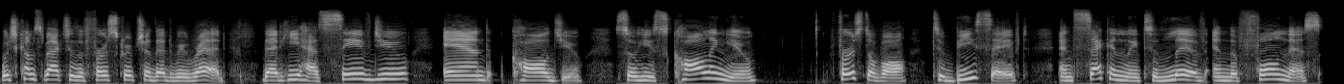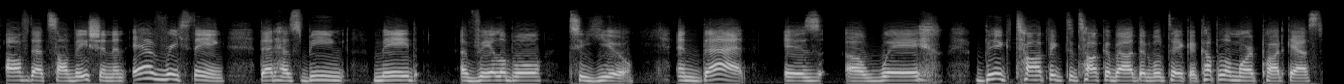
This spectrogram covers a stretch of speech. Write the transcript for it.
Which comes back to the first scripture that we read that He has saved you and called you. So He's calling you, first of all, to be saved and secondly, to live in the fullness of that salvation and everything that has been made available to you. And that is a way big topic to talk about that will take a couple of more podcasts.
